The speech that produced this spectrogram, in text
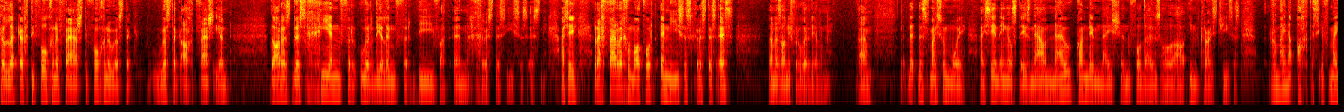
gelukkig die volgende vers die volgende hoofstuk hoofstuk 8 vers 1 Daar is dus geen veroordeling vir die wat in Christus Jesus is nie. As jy regverdig gemaak word in Jesus Christus is, dan is daar nie veroordeling nie. Ehm um, dit dis vir my so mooi. Hy sê in Engels there's now no condemnation for those who are in Christ Jesus. Romeine 8 is een van my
